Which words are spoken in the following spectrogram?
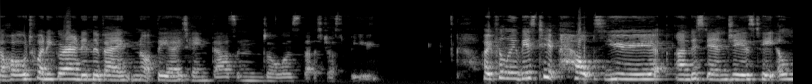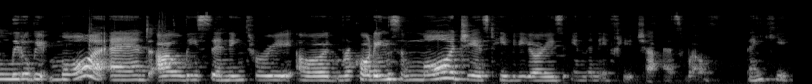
the whole 20 grand in the bank, not the $18,000 that's just for you. Hopefully, this tip helps you understand GST a little bit more, and I will be sending through or recording some more GST videos in the near future as well. Thank you.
